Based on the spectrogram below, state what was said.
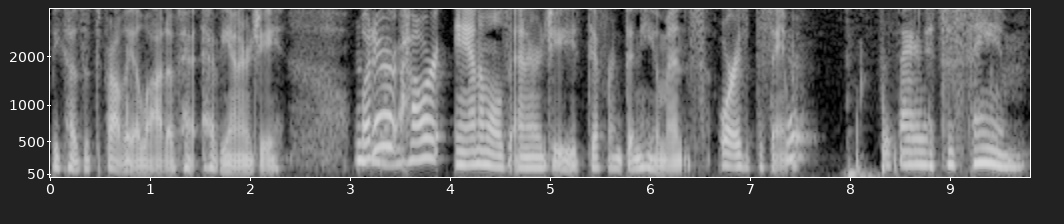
because it's probably a lot of he- heavy energy. What are, mm-hmm. how are animals' energy different than humans? Or is it the same? It's the same. It's the same.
